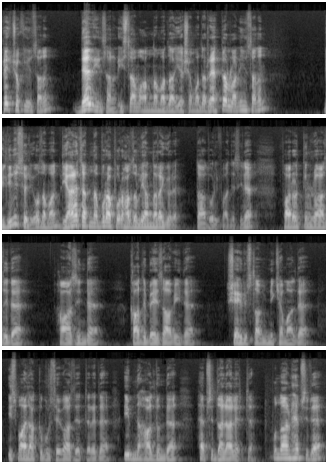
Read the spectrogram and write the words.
pek çok insanın, dev insanın, İslam'ı anlamada, yaşamada rehber olan insanın bildiğini söylüyor. O zaman Diyanet adına bu raporu hazırlayanlara göre daha doğru ifadesiyle Fahrettin Razi de, Hazin de, Kadı Beyzavi de, Şeyhülislam İbni Kemal de, İsmail Hakkı Bursevi Hazretleri de, İbni Haldun de hepsi dalalette. Bunların hepsi de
